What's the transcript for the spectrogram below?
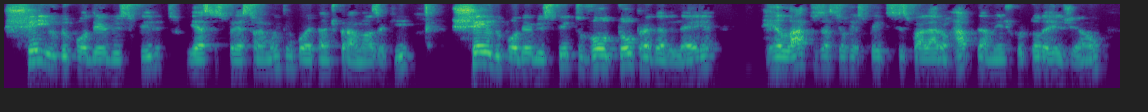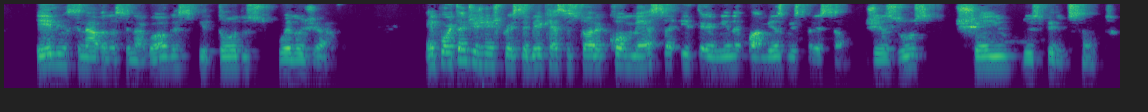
cheio do poder do Espírito, e essa expressão é muito importante para nós aqui, cheio do poder do Espírito, voltou para Galiléia. Relatos a seu respeito se espalharam rapidamente por toda a região. Ele ensinava nas sinagogas e todos o elogiavam. É importante a gente perceber que essa história começa e termina com a mesma expressão: Jesus cheio do Espírito Santo.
